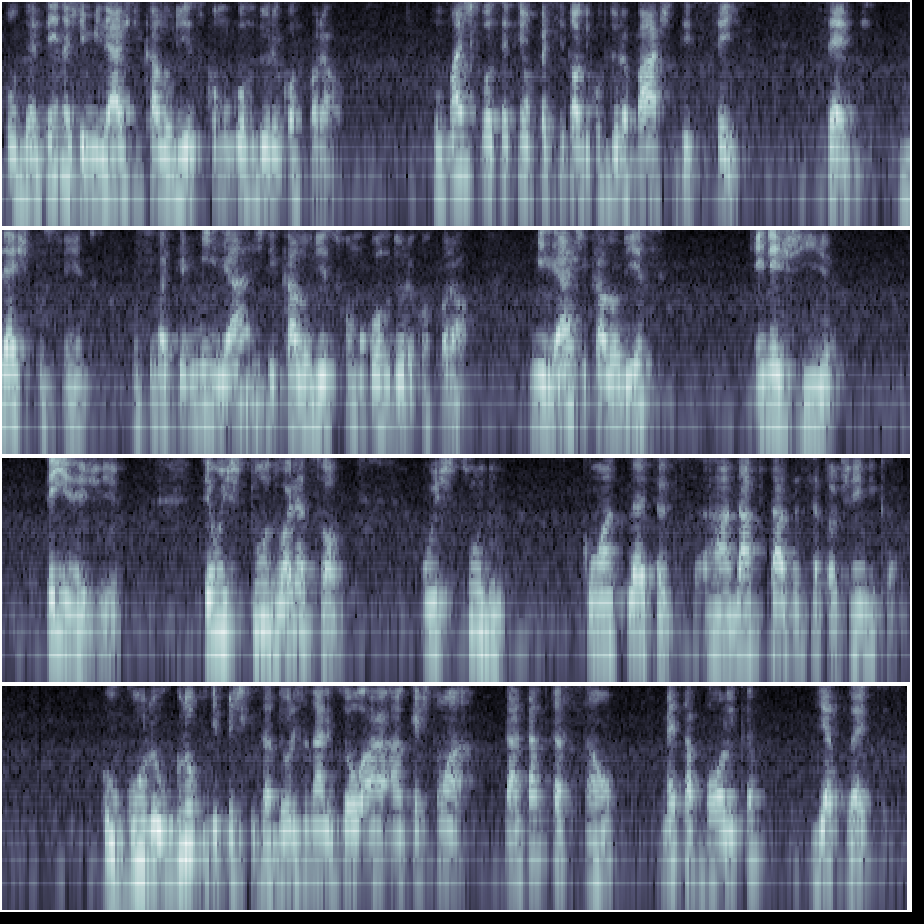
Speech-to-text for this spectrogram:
ou dezenas de milhares de calorias como gordura corporal. Por mais que você tenha um percentual de gordura baixo, de 6, 7, 10%, você vai ter milhares de calorias como gordura corporal. Milhares de calorias, energia. Tem energia. Tem um estudo, olha só, um estudo com atletas adaptados à cetogênica. O, guru, grupo de pesquisadores analisou a, a questão da adaptação metabólica de atletas.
